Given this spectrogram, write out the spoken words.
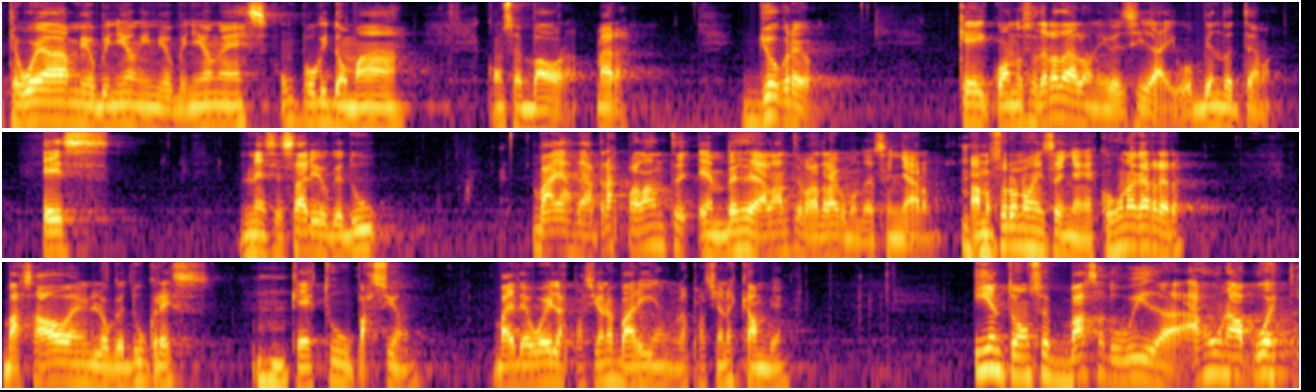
te voy a dar mi opinión y mi opinión es un poquito más conservadora. Mira, yo creo que cuando se trata de la universidad, y volviendo al tema, es necesario que tú vayas de atrás para adelante en vez de adelante para atrás como te enseñaron. A nosotros nos enseñan, escoge una carrera basado en lo que tú crees que es tu pasión. By the way, las pasiones varían, las pasiones cambian. Y entonces basa tu vida, haz una apuesta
